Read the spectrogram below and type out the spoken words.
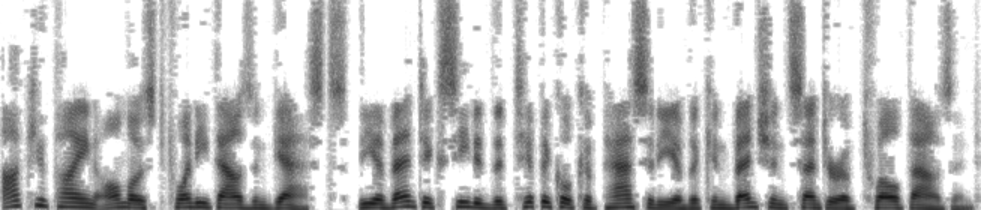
Occupying almost 20,000 guests, the event exceeded the typical capacity of the convention center of 12,000.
